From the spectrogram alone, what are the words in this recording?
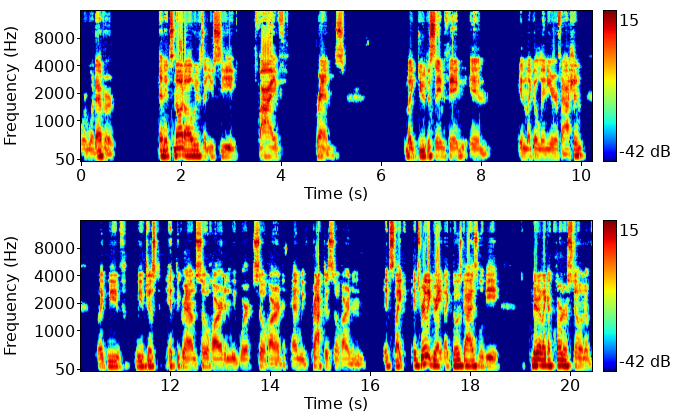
or whatever. And it's not always that you see five friends like do the same thing in in like a linear fashion like we've we've just hit the ground so hard and we've worked so hard and we've practiced so hard and it's like it's really great. Like those guys will be they're like a cornerstone of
